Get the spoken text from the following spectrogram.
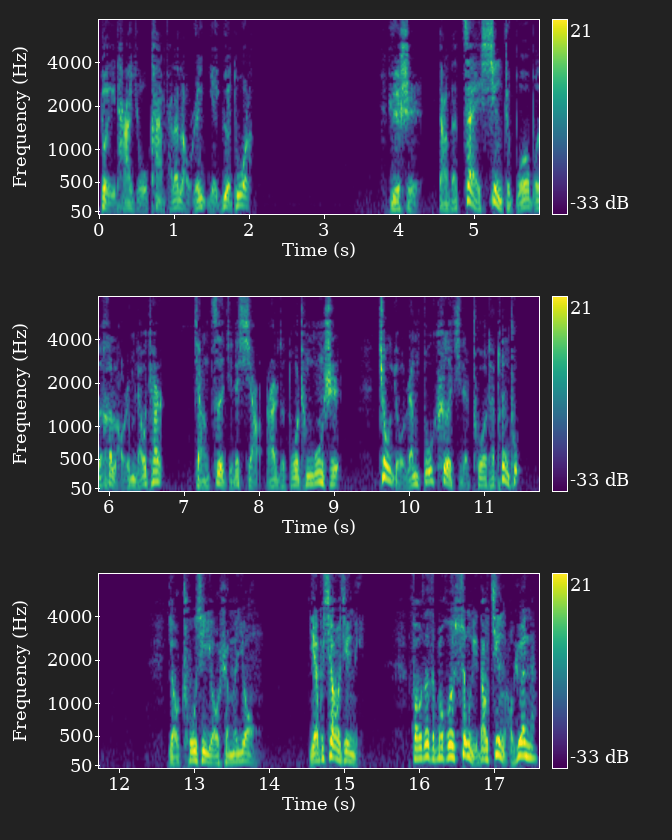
对他有看法的老人也越多了。于是，当他再兴致勃勃地和老人们聊天讲自己的小儿子多成功时，就有人不客气的戳他痛处。有出息有什么用？也不孝敬你，否则怎么会送你到敬老院呢？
